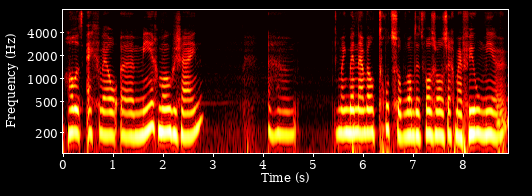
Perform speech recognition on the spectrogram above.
had het echt wel uh, meer mogen zijn. Um, maar ik ben daar wel trots op, want het was al zeg maar veel meer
